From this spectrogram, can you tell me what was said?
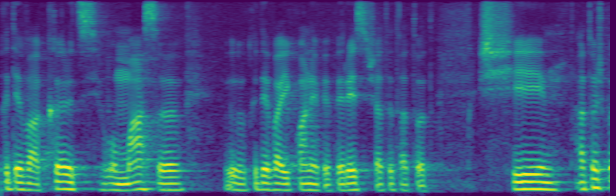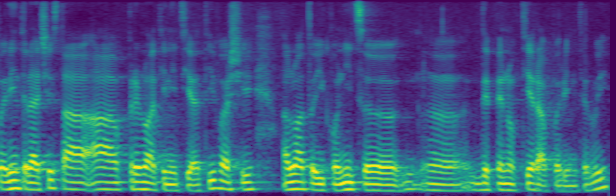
câteva cărți, o masă, câteva icoane pe pereți și atâta tot. Și atunci părintele acesta a preluat inițiativa și a luat o iconiță uh, de pe noptiera părintelui,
